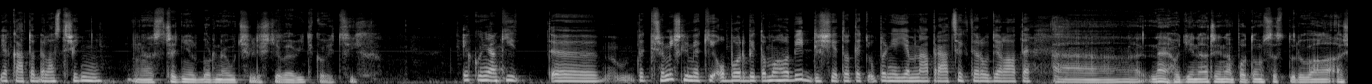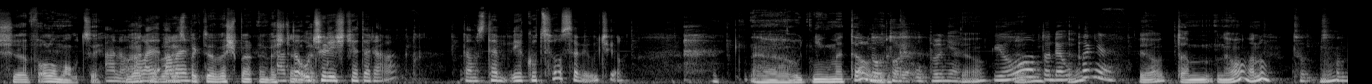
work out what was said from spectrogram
Jaká to byla střední? Eh, střední odborné učiliště ve Vítkovicích. Jako nějaký eh, teď přemýšlím, jaký obor by to mohl být, když je to teď úplně jemná práce, kterou děláte. A, ne, hodinařina potom se studovala až v Olomouci. Ano, ve, ale, ale respektive ve, špe, ve A to učiliště teda? Tam jste jako co se vyučil? Uh, hutník metal. No to je úplně. Jo, jo, jo to jde jo, úplně. Jo, tam, no ano. To, to, no.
